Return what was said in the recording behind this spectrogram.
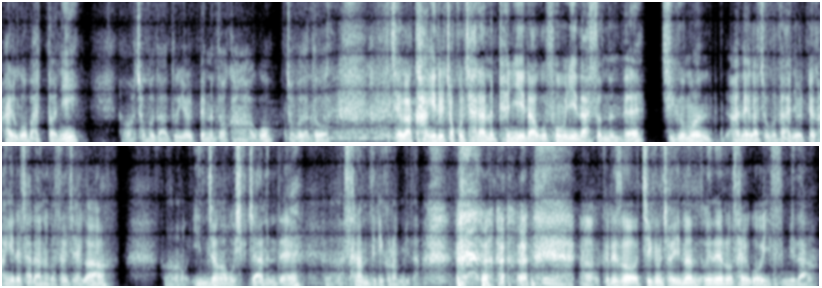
알고 봤더니 어, 저보다도 10배는 더 강하고 저보다도 제가 강의를 조금 잘하는 편이라고 소문이 났었는데 지금은 아내가 저보다 한 10배 강의를 잘하는 것을 제가 어, 인정하고 싶지 않은데 어, 사람들이 그럽니다. 어, 그래서 지금 저희는 은혜로 살고 있습니다.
